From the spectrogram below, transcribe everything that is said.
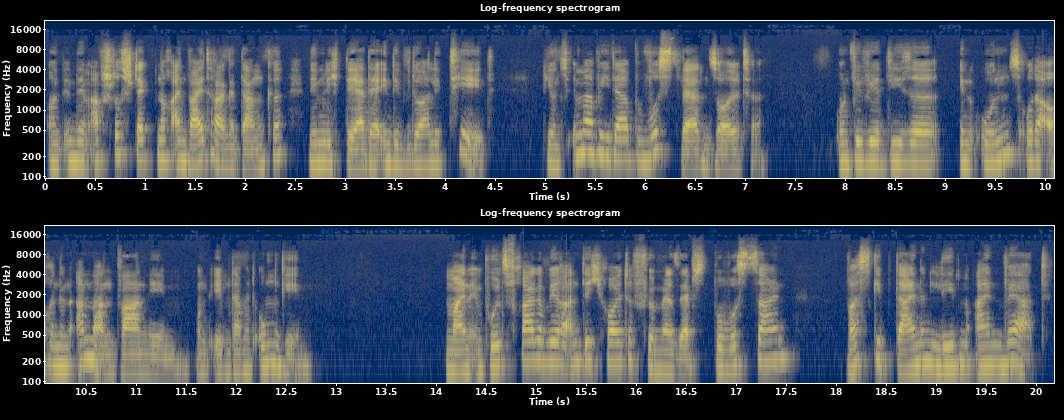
und in dem Abschluss steckt noch ein weiterer Gedanke, nämlich der der Individualität, die uns immer wieder bewusst werden sollte und wie wir diese in uns oder auch in den anderen wahrnehmen und eben damit umgehen. Meine Impulsfrage wäre an dich heute für mehr Selbstbewusstsein. Was gibt deinem Leben einen Wert?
